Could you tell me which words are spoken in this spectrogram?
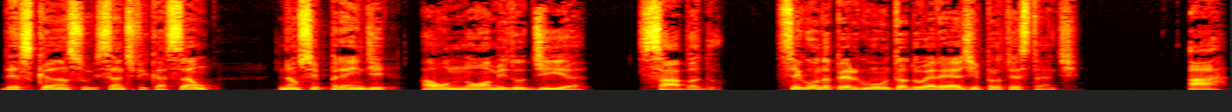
descanso e santificação, não se prende ao nome do dia, sábado. Segunda pergunta do herege protestante. A.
